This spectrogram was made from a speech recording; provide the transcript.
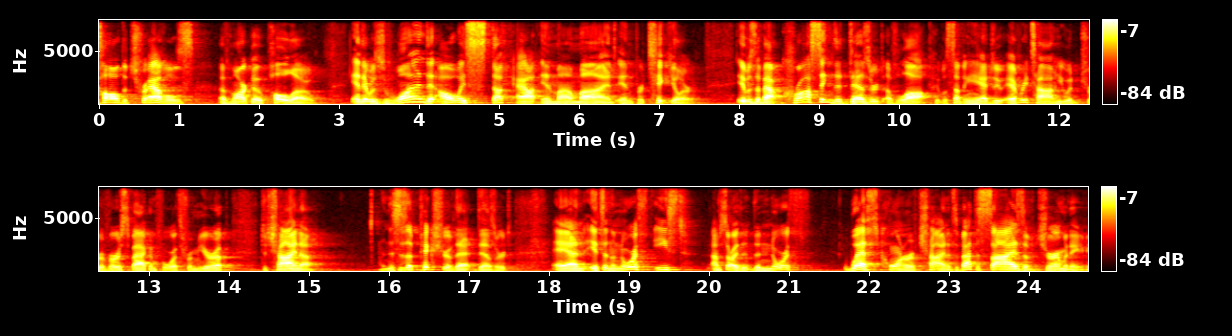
called The Travels of Marco Polo. And there was one that always stuck out in my mind in particular. It was about crossing the desert of Lop. It was something he had to do every time he would traverse back and forth from Europe to China. And this is a picture of that desert. And it's in the northeast, I'm sorry, the, the northwest corner of China. It's about the size of Germany.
